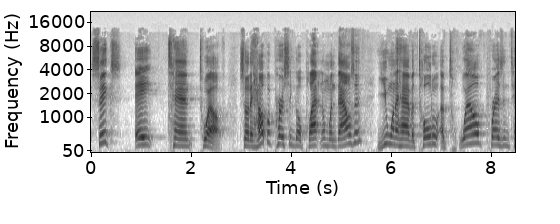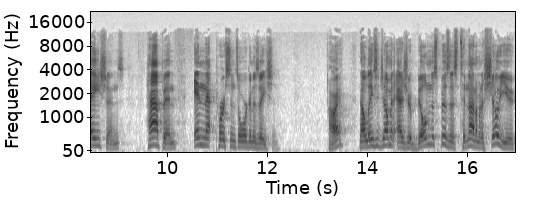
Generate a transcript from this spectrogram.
six, eight, 10, 12. So to help a person go platinum 1000, you want to have a total of 12 presentations happen in that person's organization. All right? Now, ladies and gentlemen, as you're building this business tonight, I'm going to show you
